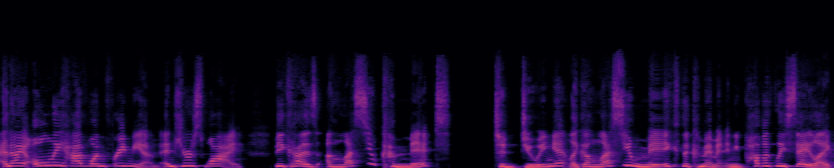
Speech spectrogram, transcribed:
and I only have one freemium. And here's why because unless you commit to doing it, like unless you make the commitment and you publicly say, like,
